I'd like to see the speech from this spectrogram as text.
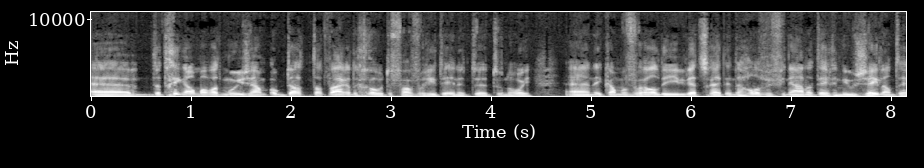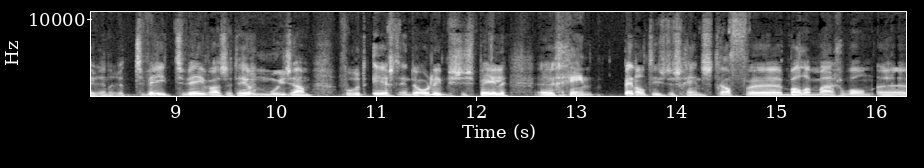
Uh, dat ging allemaal wat moeizaam. Ook dat, dat waren de grote favorieten in het uh, toernooi. En ik kan me vooral die wedstrijd in de halve finale tegen Nieuw-Zeeland herinneren. 2-2 was het. Heel moeizaam. Voor het eerst in de Olympische Spelen uh, geen penalties, dus geen strafballen, maar gewoon, uh,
